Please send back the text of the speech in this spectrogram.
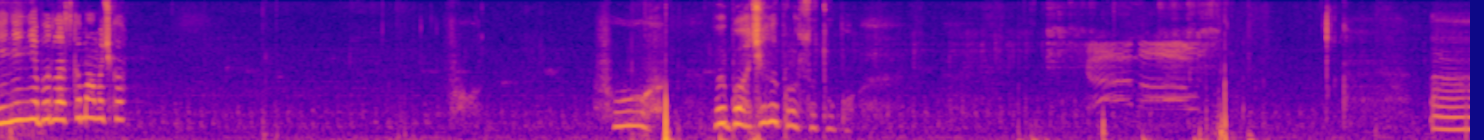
Ні-ні-ні, будь ласка, мамочка. Фух. Фух. Ви бачили просто тупо. Е,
